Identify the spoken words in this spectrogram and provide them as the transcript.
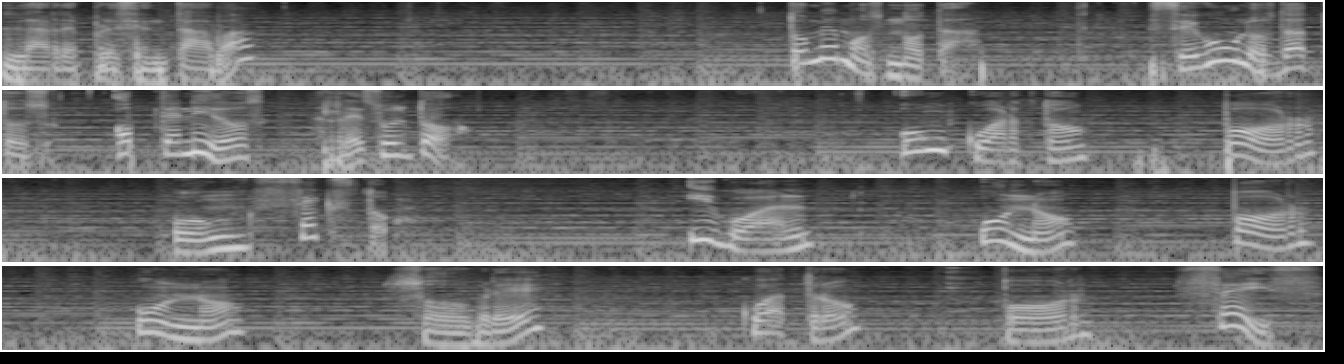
la representaba? Tomemos nota. Según los datos obtenidos, resultó un cuarto por un sexto igual 1 por 1 sobre 4 por 6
